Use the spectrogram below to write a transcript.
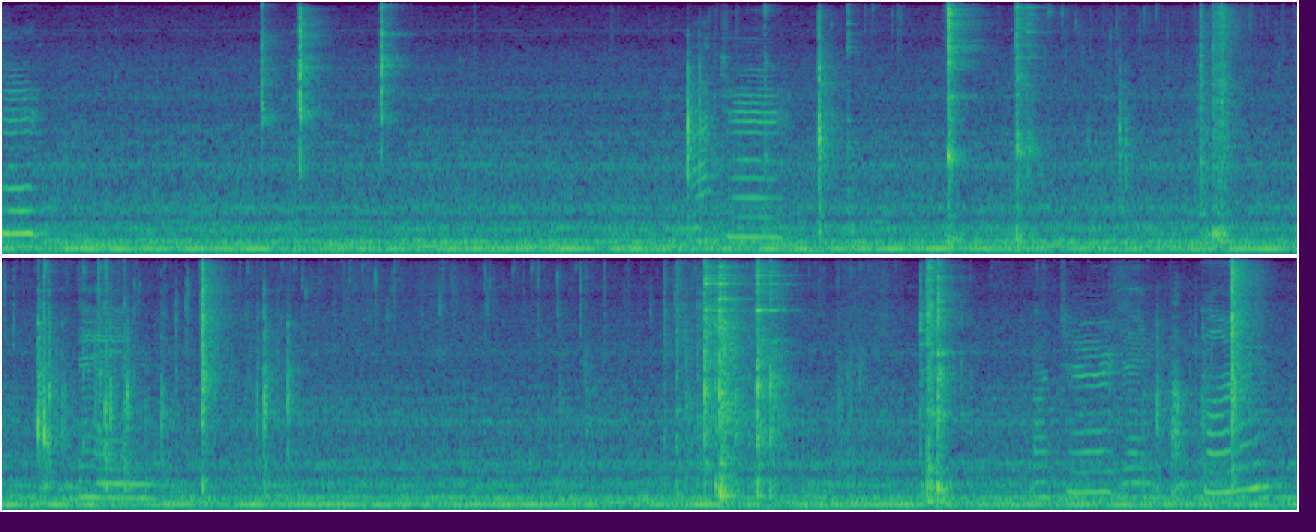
Butter. Butter. Then butter, then popcorn.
